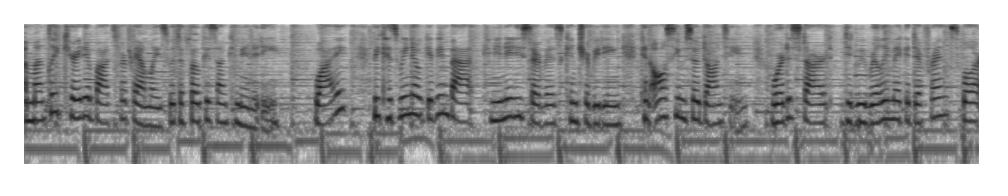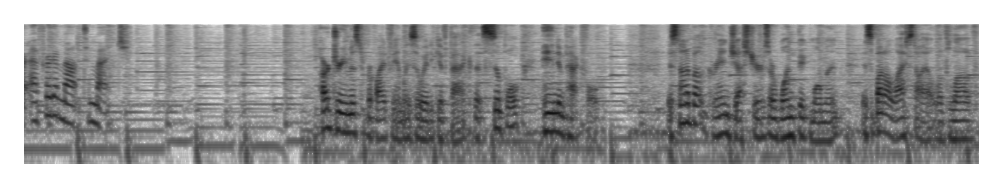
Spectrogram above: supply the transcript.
a monthly curated box for families with a focus on community. Why? Because we know giving back, community service, contributing can all seem so daunting. Where to start? Did we really make a difference? Will our effort amount to much? Our dream is to provide families a way to give back that's simple and impactful. It's not about grand gestures or one big moment, it's about a lifestyle of love,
